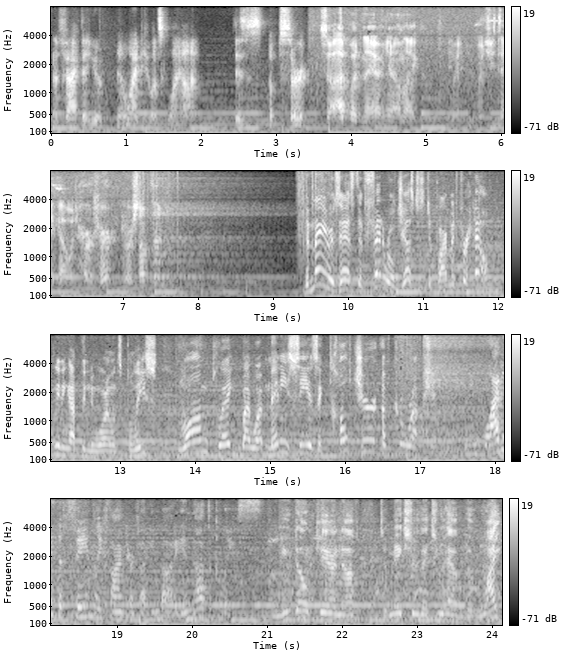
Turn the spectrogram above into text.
The fact that you have no idea what's going on is absurd. So I put in there, you know, I'm like, would, would you think I would hurt her or something? The mayor has asked the federal Justice Department for help cleaning up the New Orleans police, long plagued by what many see as a culture of corruption. I mean, why did the family find her fucking body and not the police? You don't care enough to make sure that you have the right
